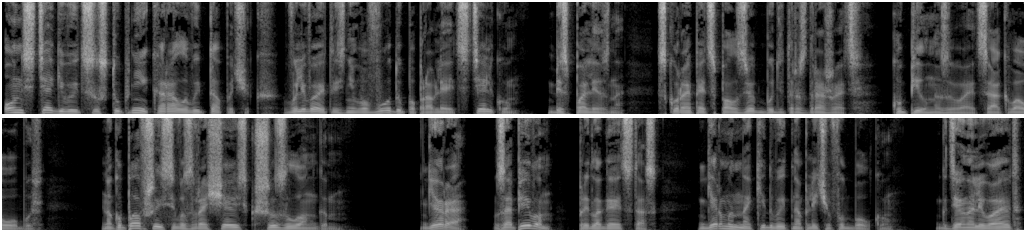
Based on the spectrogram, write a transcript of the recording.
Он стягивает со ступни коралловый тапочек, выливает из него воду, поправляет стельку. Бесполезно. Скоро опять сползет, будет раздражать. Купил, называется, акваобувь. Накупавшись, возвращаюсь к шезлонгам. «Гера, за пивом?» — предлагает Стас. Герман накидывает на плечи футболку. «Где наливают?»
